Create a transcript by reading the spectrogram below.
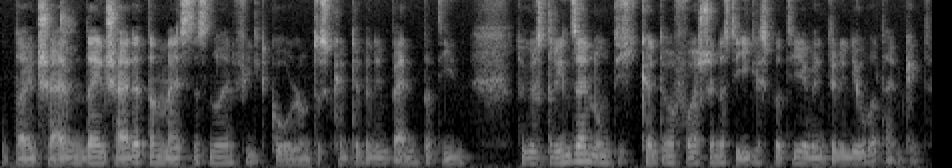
Und da, entscheiden, da entscheidet dann meistens nur ein Field Goal und das könnte bei den beiden Partien durchaus drin sein und ich könnte mir vorstellen, dass die Eagles-Partie eventuell in die Overtime geht.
